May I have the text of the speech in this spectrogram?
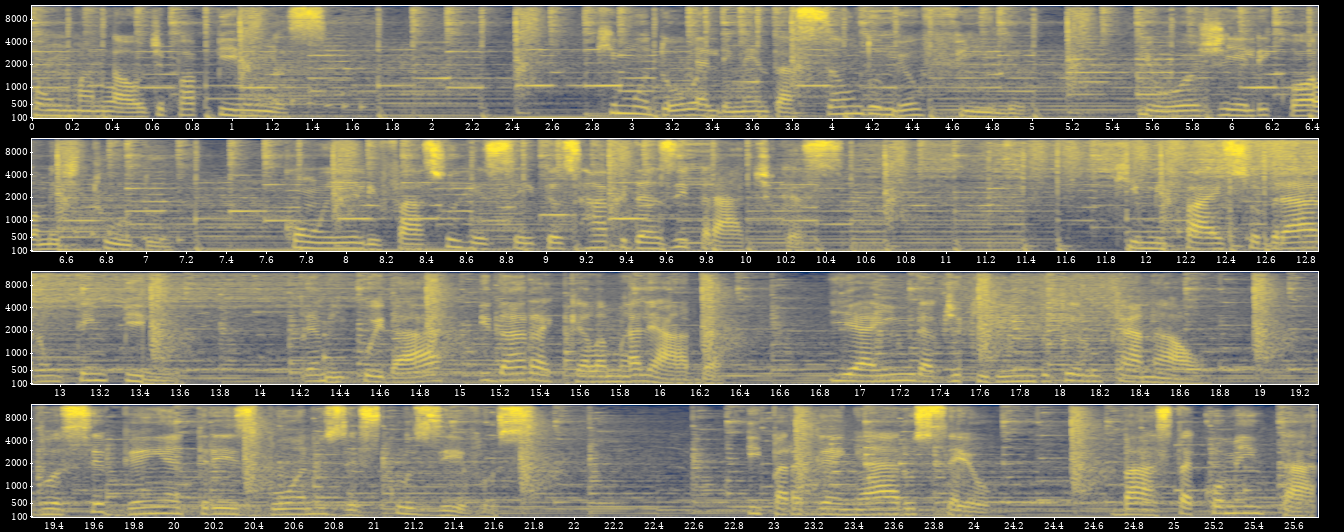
com um manual de papinhas que mudou a alimentação do meu filho. E hoje ele come de tudo. Com ele faço receitas rápidas e práticas que me faz sobrar um tempinho para me cuidar e dar aquela malhada. E ainda adquirindo pelo canal, você ganha três bônus exclusivos. E para ganhar o seu, basta comentar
